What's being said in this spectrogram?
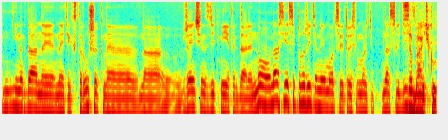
иногда на, на этих старушек, на, на женщин с детьми и так далее. Но у нас есть и положительные эмоции, то есть вы можете нас следить. Собачку,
